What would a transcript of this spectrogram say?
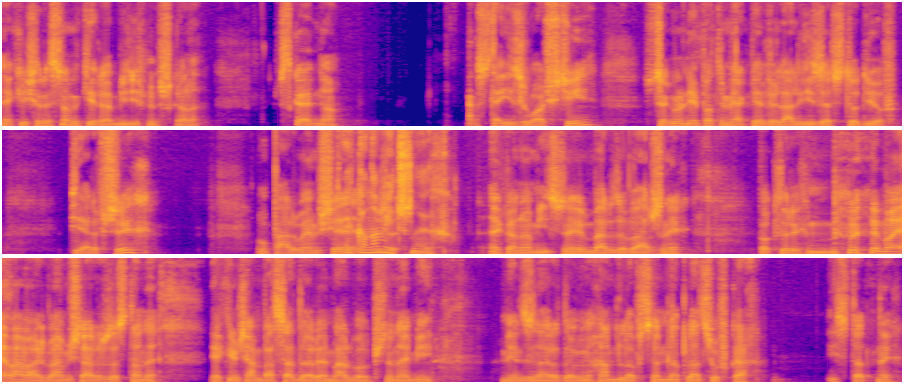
jakieś rysunki robiliśmy w szkole. Wszystko jedno. Z tej złości, szczególnie po tym, jak mnie wylali ze studiów pierwszych, uparłem się. Ekonomicznych. Że, ekonomicznych, bardzo ważnych, po których moja mama chyba myślała, że zostanę jakimś ambasadorem albo przynajmniej międzynarodowym handlowcem na placówkach istotnych.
